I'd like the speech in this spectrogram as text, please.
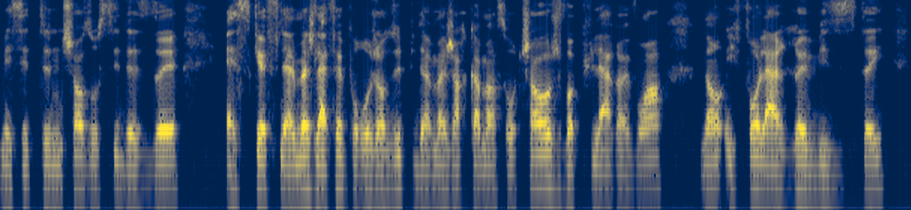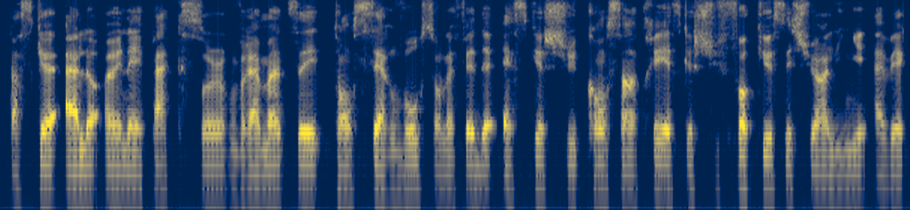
mais c'est une chose aussi de se dire, est-ce que finalement je la fais pour aujourd'hui, puis demain je recommence autre chose, je ne vais plus la revoir? Non, il faut la revisiter parce qu'elle a un impact sur vraiment ton cerveau, sur le fait de est-ce que je suis concentré, est-ce que je suis focus et je suis en ligne avec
